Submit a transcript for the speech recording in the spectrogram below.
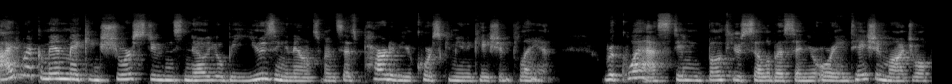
I'd recommend making sure students know you'll be using announcements as part of your course communication plan. Request in both your syllabus and your orientation module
